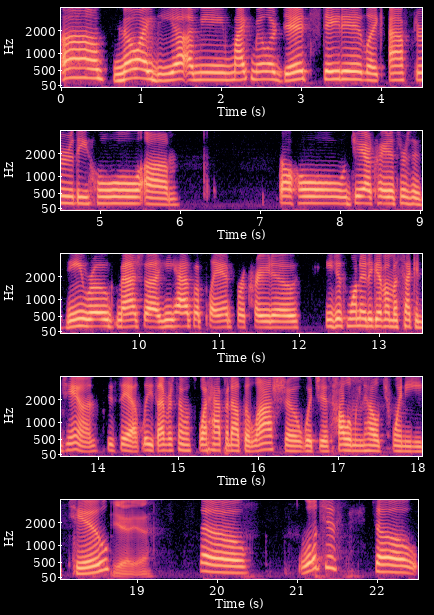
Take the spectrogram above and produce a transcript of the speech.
Um, no idea. I mean, Mike Miller did stated like after the whole um the whole JR Kratos versus Z Rogues match that he has a plan for Kratos. He just wanted to give him a second chance to say at least ever since what happened at the last show, which is Halloween Hell 22. Yeah, yeah. So we'll just so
